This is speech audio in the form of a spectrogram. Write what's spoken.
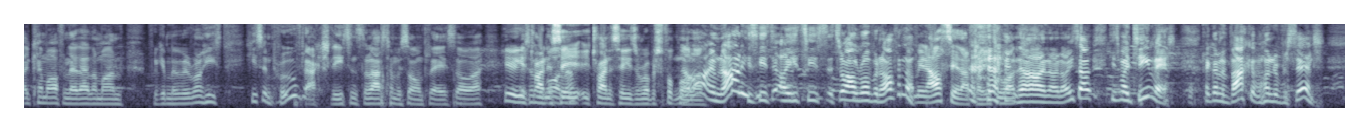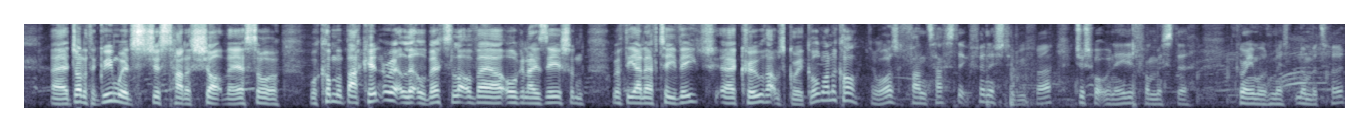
I came off and let Adam on for giving him a bit of run. He's he's improved actually since the last time we saw him play. So uh, here he is. Trying to say, you're trying to say he's a rubbish footballer. No, I'm not. He's, he's, oh, he's, he's it's all rubbing off on him. I mean, I'll say that for you you no, no, no. He's, he's my teammate. I'm going to back him 100. percent Uh, Jonathan Greenwood's just had a shot there, so we're coming back into it a little bit. A lot of uh, organisation with the NFTV uh, crew. That was a great goal. What a call. It was a fantastic finish, to be fair. Just what we needed from Mr. Greenwood, number two.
